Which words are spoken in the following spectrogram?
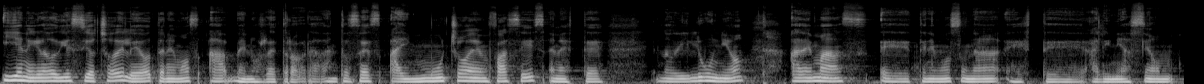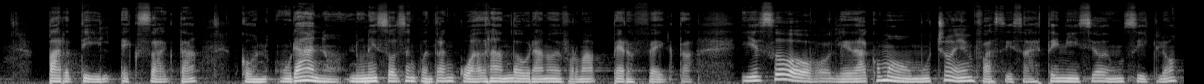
y en el grado 18 de Leo tenemos a Venus retrógrada. Entonces hay mucho énfasis en este novilunio. Además, eh, tenemos una este, alineación partil exacta con Urano. Luna y Sol se encuentran cuadrando a Urano de forma perfecta. Y eso le da como mucho énfasis a este inicio de un ciclo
